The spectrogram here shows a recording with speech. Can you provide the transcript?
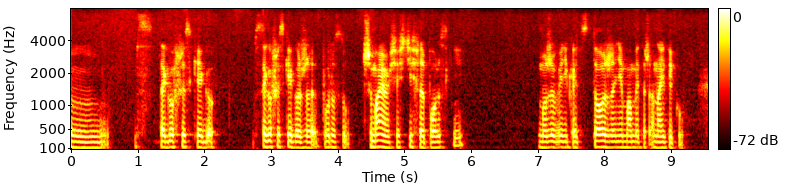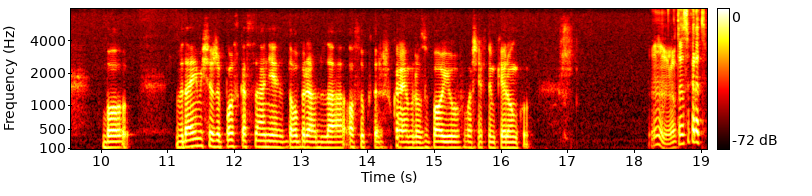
mm, z tego wszystkiego, z tego wszystkiego, że po prostu trzymają się ściśle Polski, może wynikać to, że nie mamy też analityków. Bo wydaje mi się, że polska scena nie jest dobra dla osób, które szukają rozwoju właśnie w tym kierunku. Mm, no to jest akurat.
